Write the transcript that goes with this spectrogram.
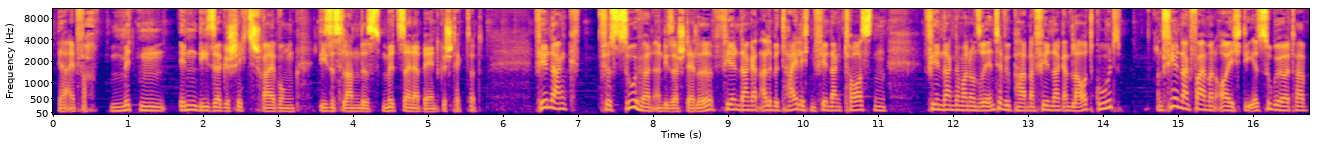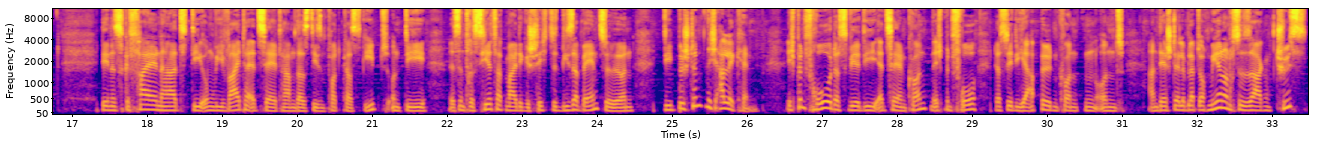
der einfach mitten in dieser Geschichtsschreibung dieses Landes mit seiner Band gesteckt hat. Vielen Dank fürs Zuhören an dieser Stelle. Vielen Dank an alle Beteiligten. Vielen Dank, Thorsten. Vielen Dank nochmal an unsere Interviewpartner. Vielen Dank an Lautgut. Und vielen Dank vor allem an euch, die ihr zugehört habt, denen es gefallen hat, die irgendwie weitererzählt haben, dass es diesen Podcast gibt und die es interessiert hat, mal die Geschichte dieser Band zu hören, die bestimmt nicht alle kennen. Ich bin froh, dass wir die erzählen konnten. Ich bin froh, dass wir die hier abbilden konnten. Und an der Stelle bleibt auch mir noch zu sagen, tschüss,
